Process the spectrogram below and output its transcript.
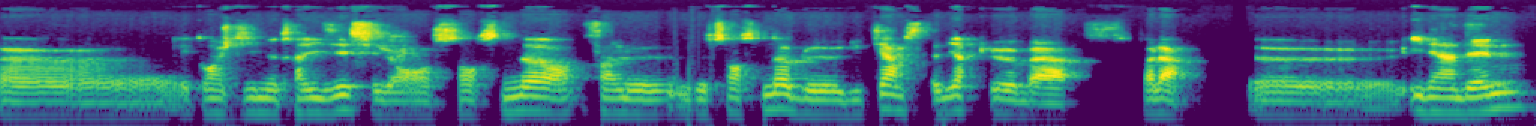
euh, et quand je dis neutraliser, c'est dans le sens nord, enfin le, sens noble du terme, c'est-à-dire que bah voilà, euh, il est indemne,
